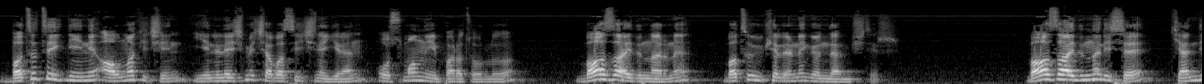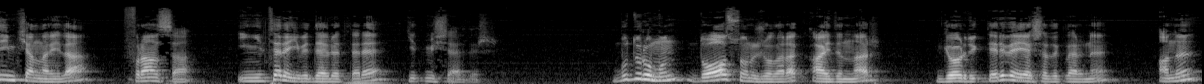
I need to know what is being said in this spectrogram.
Batı tekniğini almak için yenileşme çabası içine giren Osmanlı İmparatorluğu bazı aydınlarını Batı ülkelerine göndermiştir. Bazı aydınlar ise kendi imkanlarıyla Fransa, İngiltere gibi devletlere gitmişlerdir. Bu durumun doğal sonucu olarak aydınlar gördükleri ve yaşadıklarını anı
